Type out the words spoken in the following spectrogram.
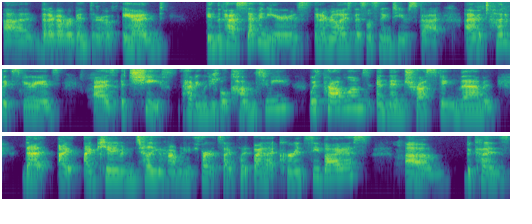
uh, that I've ever been through. And in the past seven years, and I realized this listening to you, Scott, I have a ton of experience as a chief, having the people come to me with problems and then trusting them and that I I can't even tell you how many hearts I put by that currency bias um, because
